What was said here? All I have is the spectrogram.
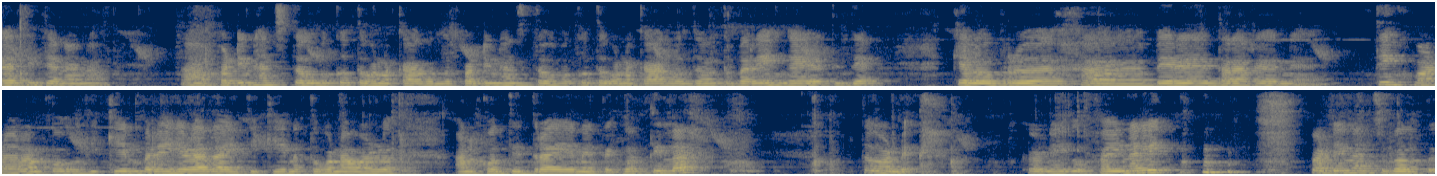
ಹೇಳ್ತಿದ್ದೆ ನಾನು. ಪಡ್ಡಿನ ಹಂಚು ತೊಗೋಬೇಕು ತೊಗೊಳಕ್ಕಾಗಲ್ದು ಪಡ್ಡಿನ ಹಂಚು ತೊಗೋಬೇಕು ತೊಗೊಳಕ್ಕಾಗಲ್ದು ಅಂತ ಬರೀ ಹಿಂಗೆ ಹೇಳ್ತಿದ್ದೆ. ಕೆಲವೊಬ್ರು ಬೇರೆ ಥರ ಥಿಂಕ್ ಮಾಡೋರು ಅನ್ಕೋಬೋದು. ಈಕೇನು ಬರೀ ಹೇಳೋದಾಯ್ತು ಈಕೇನು ತೊಗೊಳವಳು ಅನ್ಕೊತಿದ್ರ ಏನೈತೆ ಗೊತ್ತಿಲ್ಲ. ತೊಗೊಂಡೆ. ಕೊನೆಗೂ ಫೈನಲಿ ಪಡ್ಡಿ ನಾನು ಬಂತು.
